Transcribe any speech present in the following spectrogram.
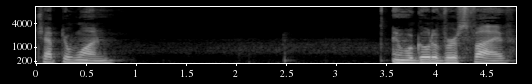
chapter 1, and we'll go to verse 5.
